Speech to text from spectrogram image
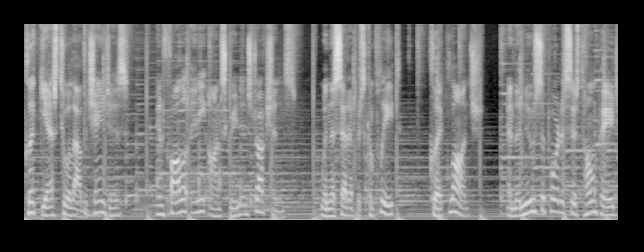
Click Yes to allow the changes, and follow any on-screen instructions. When the setup is complete, click Launch, and the new Support Assist homepage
